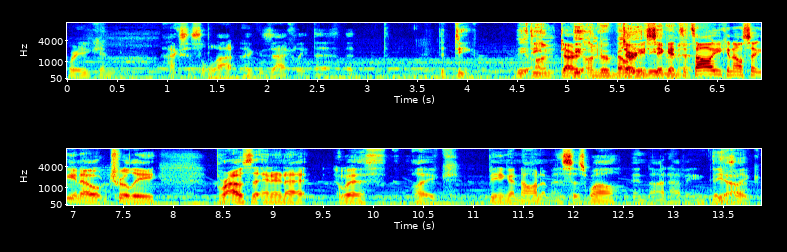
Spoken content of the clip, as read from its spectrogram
where you can access a lot. Exactly the the the deep, The, deep un- dark, the underbelly dirty the secrets. internet. It's all you can also you know truly browse the internet with like being anonymous as well, and not having things Yeah. like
